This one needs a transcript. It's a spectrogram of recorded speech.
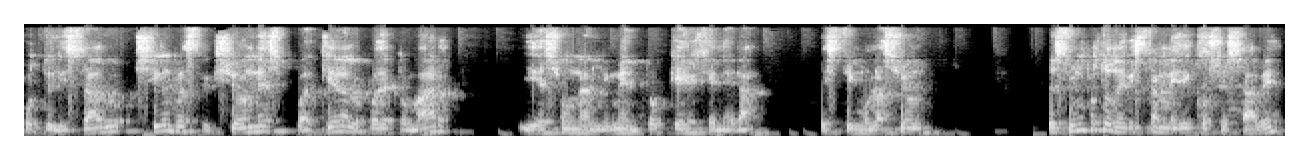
utilizado, sin restricciones, cualquiera lo puede tomar y es un alimento que genera estimulación. Desde un punto de vista médico se sabe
